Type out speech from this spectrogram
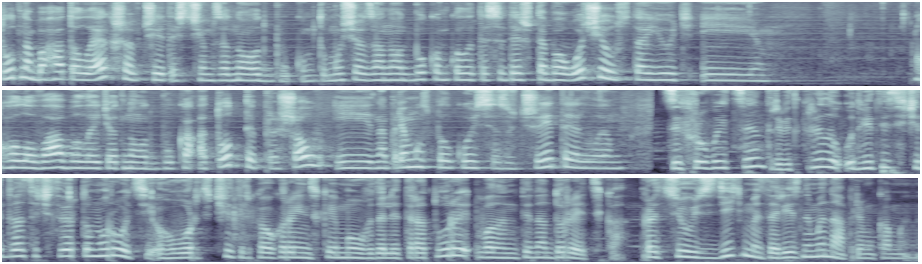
Тут набагато легше вчитись, чим за ноутбуком, тому що за ноутбуком, коли ти сидиш, в тебе очі устають і голова болить від ноутбука. А тут ти прийшов і напряму спілкуєшся з учителем. Цифровий центр відкрили у 2024 році, говорить вчителька української мови та літератури Валентина Дорецька. Працюють з дітьми за різними напрямками.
